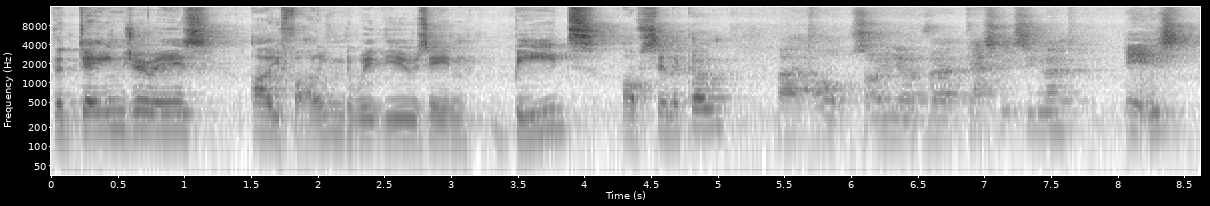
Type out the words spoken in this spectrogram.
The danger is, I find, with using beads of silicone, uh, oh, sorry, of uh, gasket sealant, is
